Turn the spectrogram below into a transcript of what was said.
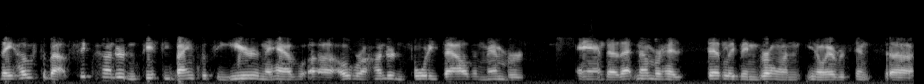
they host about 650 banquets a year, and they have uh, over 140,000 members. And uh, that number has steadily been growing, you know, ever since uh,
